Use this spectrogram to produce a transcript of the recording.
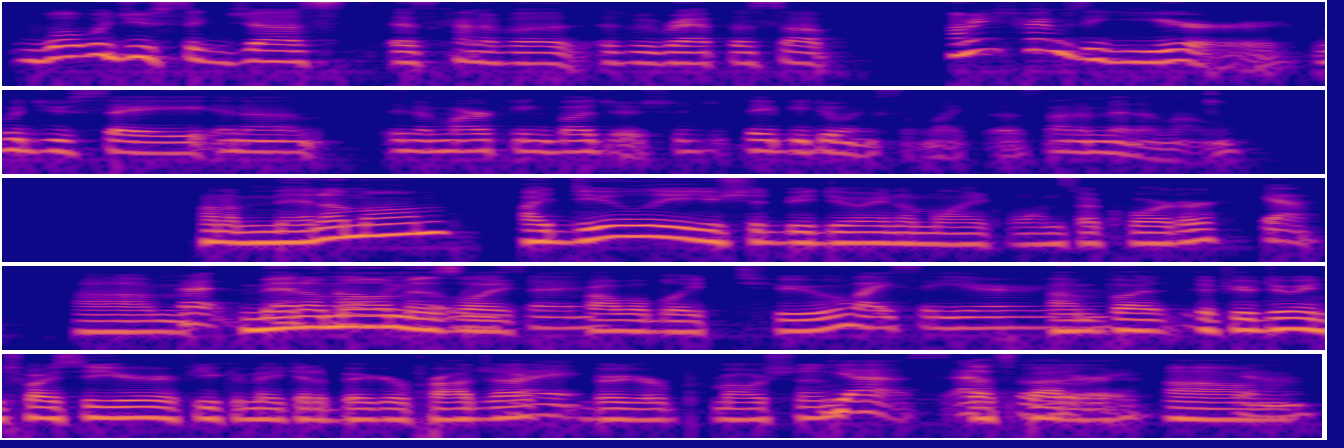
what would you suggest as kind of a as we wrap this up? How many times a year would you say in a in a marketing budget should they be doing something like this on a minimum? On a minimum, ideally, you should be doing them like once a quarter. Yeah, Um, That- minimum is like say. probably two. twice a year. Um, but if you're doing twice a year, if you can make it a bigger project, Right. bigger promotion, Yes, that's better. Um,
